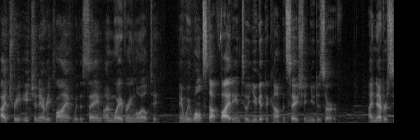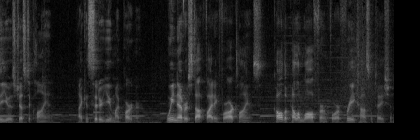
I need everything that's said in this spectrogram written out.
I treat each and every client with the same unwavering loyalty, and we won't stop fighting until you get the compensation you deserve. I never see you as just a client. I consider you my partner. We never stop fighting for our clients. Call the Pelham Law Firm for a free consultation.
